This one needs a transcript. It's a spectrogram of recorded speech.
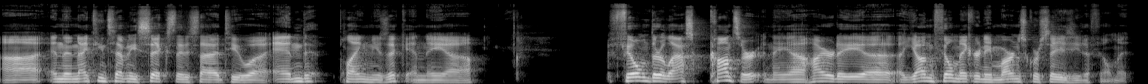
Uh, and then in 1976, they decided to uh, end playing music and they uh, filmed their last concert and they uh, hired a, uh, a young filmmaker named Martin Scorsese to film it.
